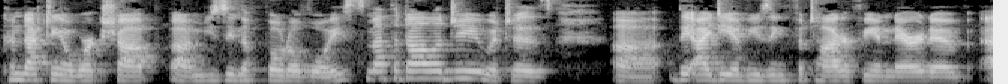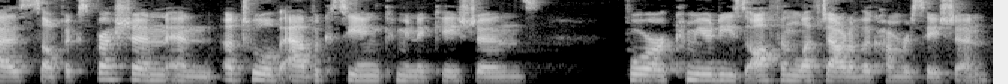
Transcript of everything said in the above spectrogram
conducting a workshop um, using the photo voice methodology, which is uh, the idea of using photography and narrative as self expression and a tool of advocacy and communications for communities often left out of the conversation.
